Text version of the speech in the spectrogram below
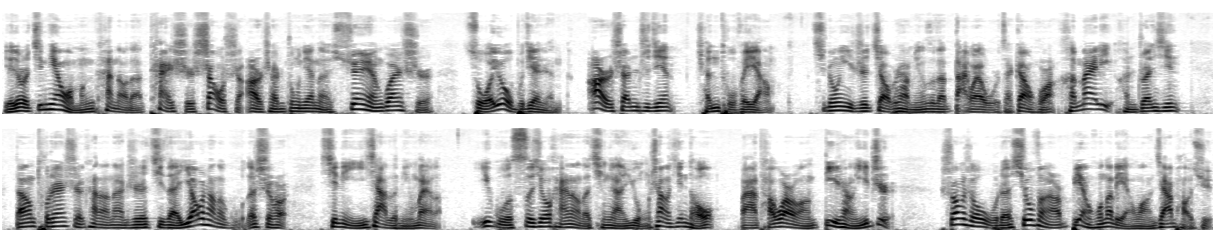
也就是今天我们看到的太师、少室二山中间的轩辕关时，左右不见人，二山之间尘土飞扬，其中一只叫不上名字的大怪物在干活，很卖力，很专心。当涂山氏看到那只系在腰上的鼓的时候，心里一下子明白了，一股似修海脑的情感涌上心头，把陶罐往地上一掷。双手捂着羞愤而变红的脸往家跑去，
